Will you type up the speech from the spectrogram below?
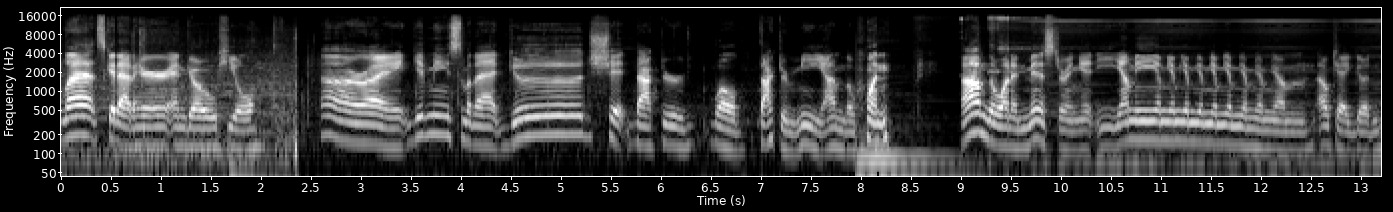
Let's get out of here and go heal. Alright, give me some of that good shit, Dr. Well, Dr. Me, I'm the one... I'm the one administering it. Yummy, yum, yum, yum, yum, yum, yum, yum, yum, yum. Okay, good.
